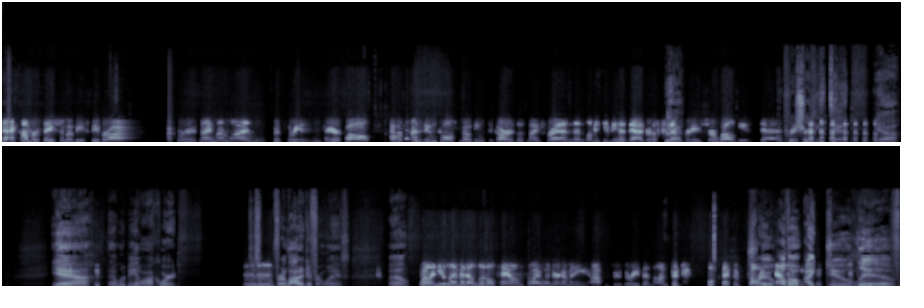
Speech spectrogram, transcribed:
That conversation would be super awkward. 911, what's the reason for your call? I was on a Zoom call smoking cigars with my friend, and let me give you his address because Yeah. I'm pretty sure, well, he's dead. I'm pretty sure he's dead. yeah, yeah, that would be awkward. just Mhm. for a lot of different ways. Well, Well, and you live in a little town, so I wonder how many officers are even on patrol. True. Although I do live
